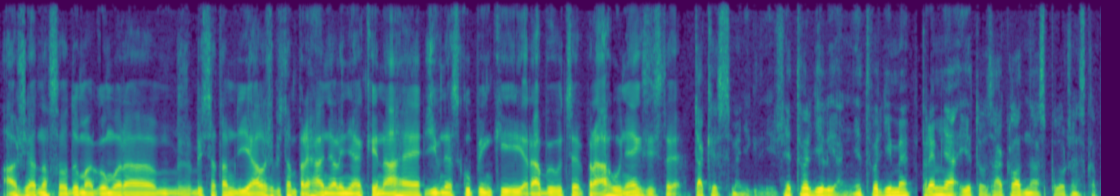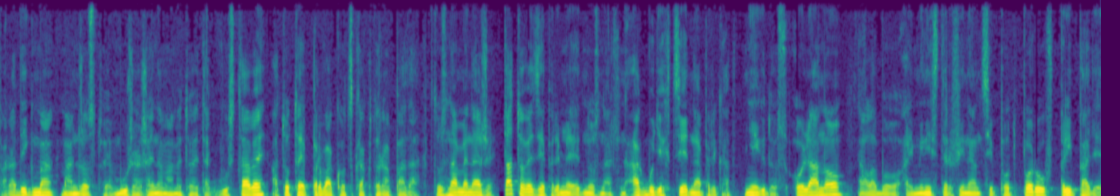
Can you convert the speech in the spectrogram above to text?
a žiadna Sodoma Gomora, že by sa tam dial, že by tam preháňali nejaké nahé divné skupinky rabujúce Prahu, neexistuje. Také sme nikdy nič netvrdili a netvrdíme. Pre mňa je to základná spoločenská paradigma. Manželstvo je muž a žena, máme to aj tak v ústave a toto je prvá kocka, ktorá padá. To znamená, že táto vec je pre mňa jednoznačná. Ak bude chcieť napríklad niekto z Oľano alebo aj minister financí podporu v prípade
